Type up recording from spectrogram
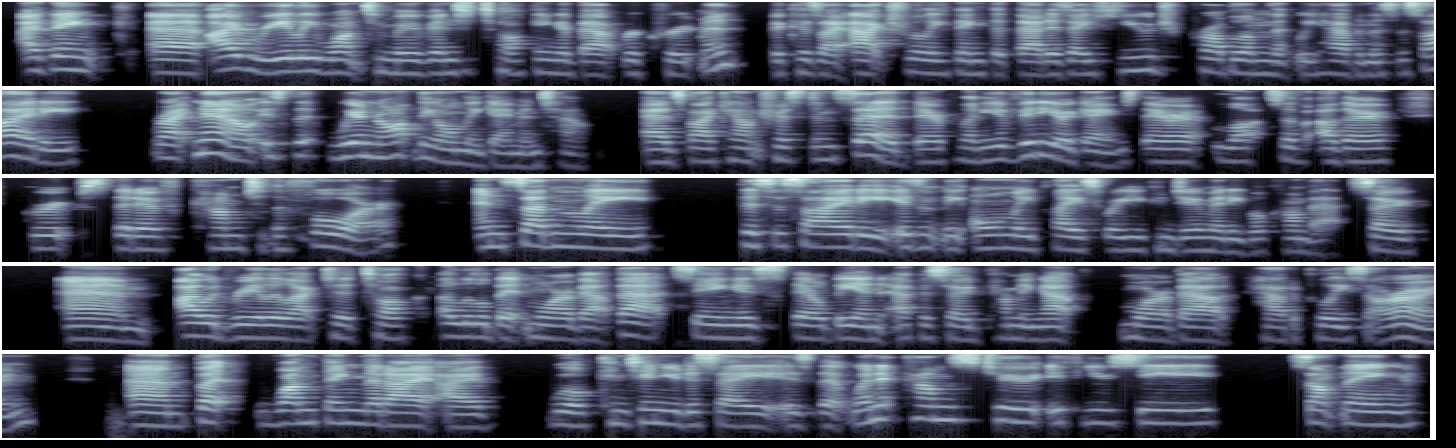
I think uh, I really want to move into talking about recruitment because I actually think that that is a huge problem that we have in the society right now is that we're not the only game in town. As Viscount Tristan said, there are plenty of video games. There are lots of other groups that have come to the fore. And suddenly the society isn't the only place where you can do medieval combat. So um, I would really like to talk a little bit more about that, seeing as there'll be an episode coming up more about how to police our own. Um, but one thing that I, I will continue to say is that when it comes to if you see something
